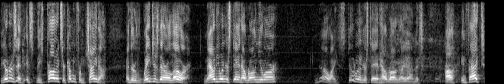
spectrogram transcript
You don't understand, it's, these products are coming from China and their wages there are lower. Now do you understand how wrong you are? No, I still don't understand how wrong I am. It, uh, in fact,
